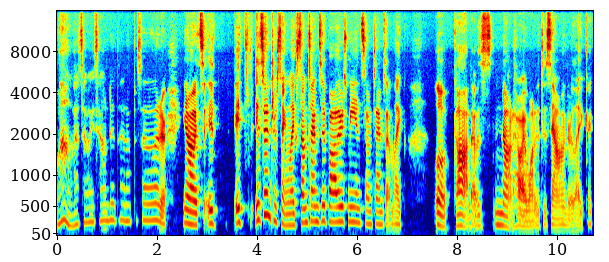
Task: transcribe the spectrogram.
wow, that's how I sounded that episode or you know, it's it it's it's interesting. Like sometimes it bothers me and sometimes I'm like, "Oh god, that was not how I wanted to sound," or like, "I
